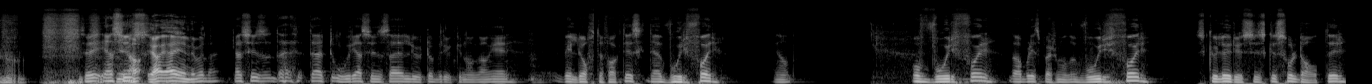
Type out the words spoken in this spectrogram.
Så jeg Ja, syns, ja, jeg er enig med deg. det, det er et ord jeg syns er lurt å bruke noen ganger. Veldig ofte, faktisk. Det er hvorfor. Ja. Og hvorfor, da blir spørsmålet, hvorfor skulle russiske soldater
